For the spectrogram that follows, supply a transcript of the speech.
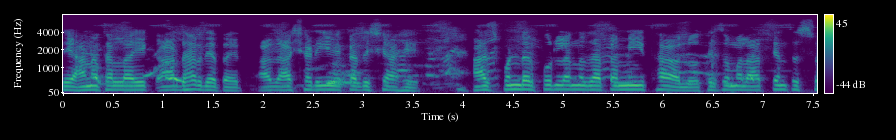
ते अनाथाला एक आधार देत आहेत. आज आषाढी एकादशी आहे. आज पंढरपूरला न जाता मी इथं आलो. त्याचं मला अत्यंत स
